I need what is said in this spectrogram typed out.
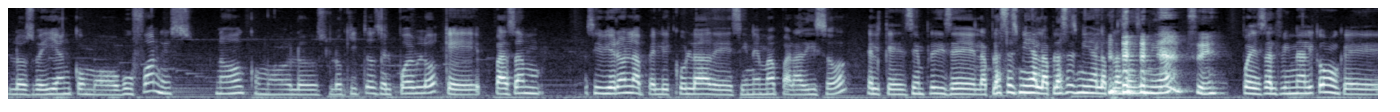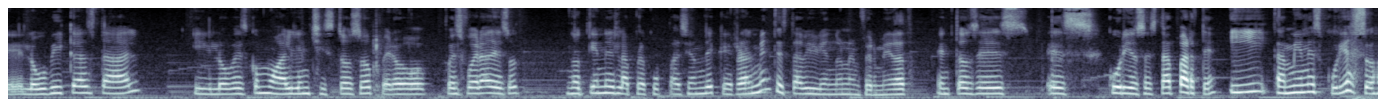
los veían como bufones, ¿no? Como los loquitos del pueblo que pasan si vieron la película de Cinema Paradiso, el que siempre dice, la plaza es mía, la plaza es mía, la plaza es mía, sí. pues al final como que lo ubicas tal y lo ves como alguien chistoso, pero pues fuera de eso no tienes la preocupación de que realmente está viviendo una enfermedad. Entonces es curioso esta parte y también es curioso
